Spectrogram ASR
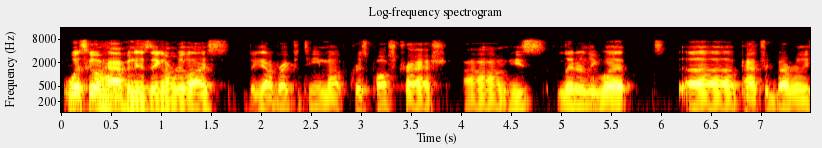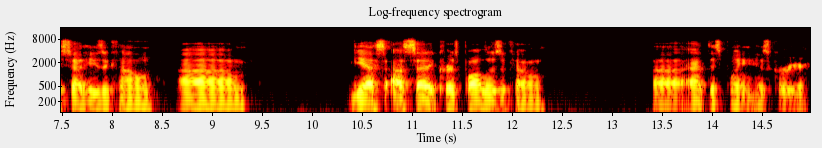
what's going to happen is they're going to realize they got to break the team up. Chris Paul's trash. Um, he's literally what uh, Patrick Beverley said. He's a cone. Um, yes, I said it. Chris Paul is a cone uh, at this point in his career.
